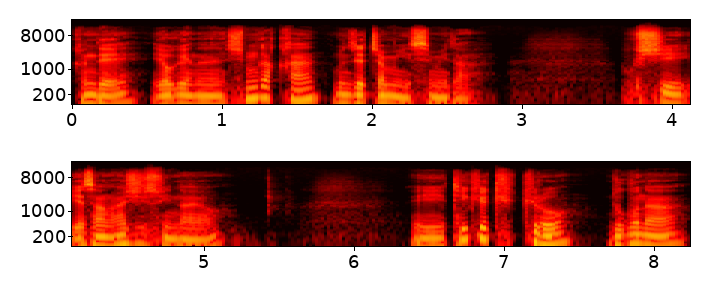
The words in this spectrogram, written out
근데 여기에는 심각한 문제점이 있습니다. 혹시 예상하실 수 있나요? 이 TQQQ로 누구나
